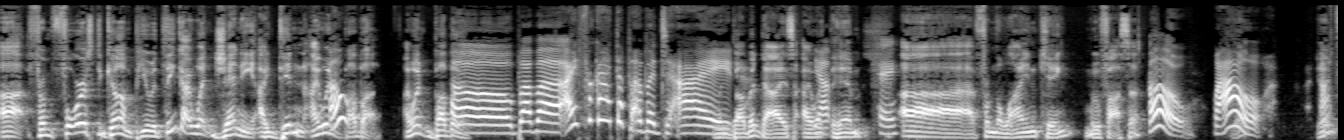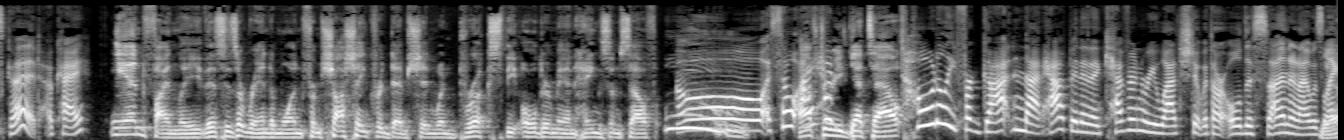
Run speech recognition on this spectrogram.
Uh, from Forrest Gump, you would think I went Jenny. I didn't. I went Bubba. I went Bubba. Oh, Bubba. I forgot that Bubba died. when. Bubba dies, I Yep. went to him. Okay. Uh, from The Lion King, Mufasa. Oh, wow. Yep. That's good. Okay. And finally, this is a random one from Shawshank Redemption when Brooks, the older man, hangs himself. Ooh. Oh, so After I he gets out. totally forgotten that happened. And then Kevin rewatched it with our oldest son, and I was like,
